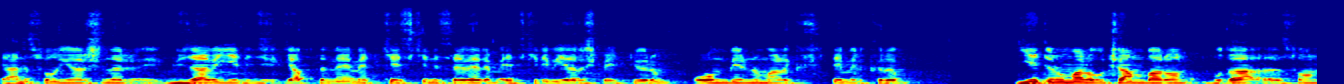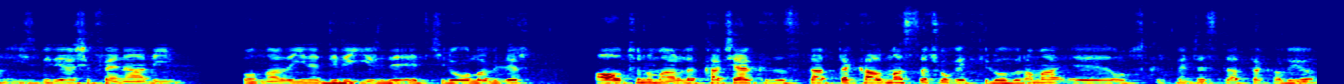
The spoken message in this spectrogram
Yani son yarışında e, güzel bir yedincilik yaptı. Mehmet Keskin'i severim. Etkili bir yarış bekliyorum. 11 numaralı Küçük Demir Kırım. 7 numaralı Uçan Baron. Bu da e, son İzmir yarışı fena değil. Onlarda yine diri girdi. Etkili olabilir. 6 numaralı Kaçer Kızı startta kalmazsa çok etkili olur ama e, 30-40 metre startta kalıyor.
